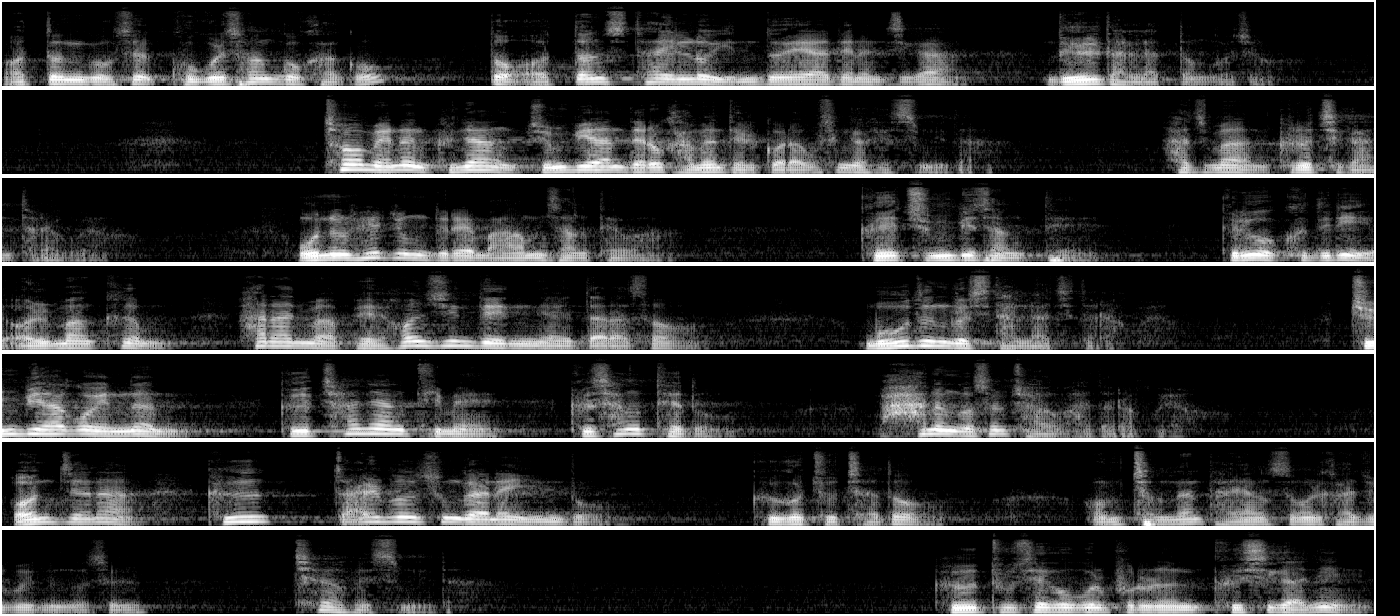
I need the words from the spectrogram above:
어떤 곳을 곡을 선곡하고 또 어떤 스타일로 인도해야 되는지가 늘 달랐던 거죠. 처음에는 그냥 준비한 대로 가면 될 거라고 생각했습니다. 하지만 그렇지가 않더라고요. 오늘 회중들의 마음 상태와 그의 준비 상태, 그리고 그들이 얼만큼 하나님 앞에 헌신되어 있느냐에 따라서 모든 것이 달라지더라고요. 준비하고 있는 그 찬양팀의 그 상태도 많은 것을 좌우하더라고요. 언제나 그 짧은 순간의 인도, 그것조차도 엄청난 다양성을 가지고 있는 것을 체험했습니다. 그 두세 곡을 부르는 그 시간이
